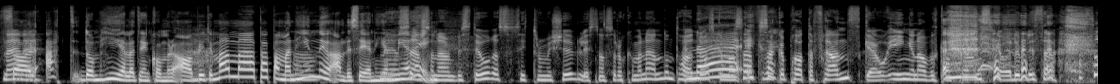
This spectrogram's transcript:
Nej, för nej. att de hela tiden kommer att avbryta. Mamma, pappa, man hinner ju aldrig säga en hel Men mening. sen så när de blir stora så sitter de i tjuvlyssnar så då kan man ändå inte ha, Nej, då ska man så här försöka prata franska och ingen av oss kan franska och det blir så här, vad sa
